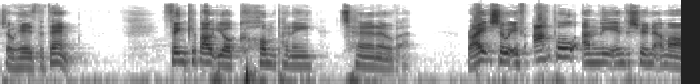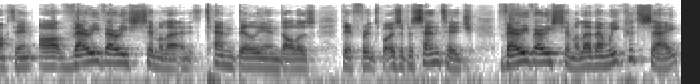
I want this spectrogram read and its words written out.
So here's the thing. Think about your company turnover right? So if Apple and the industry network marketing are very, very similar, and it's $10 billion difference, but as a percentage, very, very similar, then we could say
